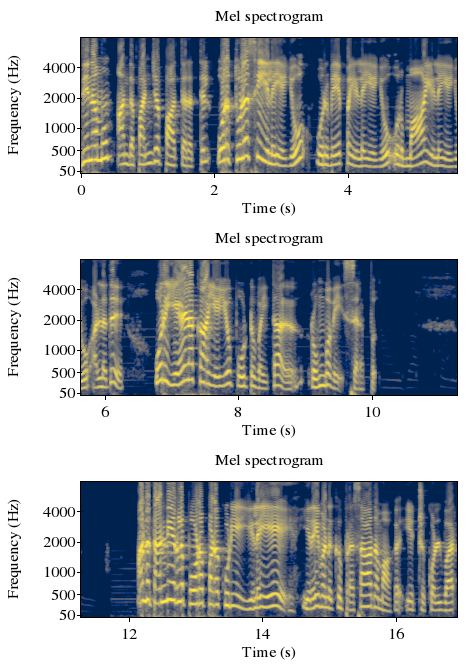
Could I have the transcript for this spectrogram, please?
தினமும் அந்த பஞ்ச பாத்திரத்தில் ஒரு துளசி இலையையோ ஒரு வேப்ப இலையையோ ஒரு மா இலையையோ அல்லது ஒரு ஏலக்காயையோ போட்டு வைத்தால் ரொம்பவே சிறப்பு. அந்த தண்ணீர்ல போடப்படக்கூடிய இலையே இறைவனுக்கு பிரசாதமாக ஏற்றுக்கொள்வார்.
